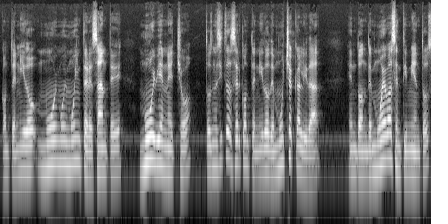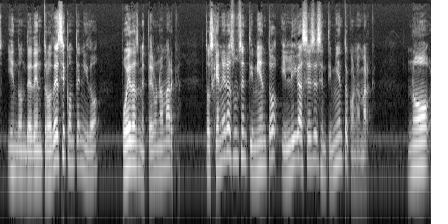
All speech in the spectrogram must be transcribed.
contenido muy, muy, muy interesante, muy bien hecho entonces necesitas hacer contenido de mucha calidad en donde muevas sentimientos y en donde dentro de ese contenido puedas meter una marca. Entonces generas un sentimiento y ligas ese sentimiento con la marca. No,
